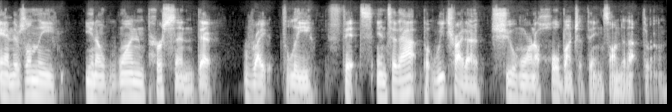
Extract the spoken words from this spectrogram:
and there's only you know one person that rightfully fits into that, but we try to shoehorn a whole bunch of things onto that throne.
